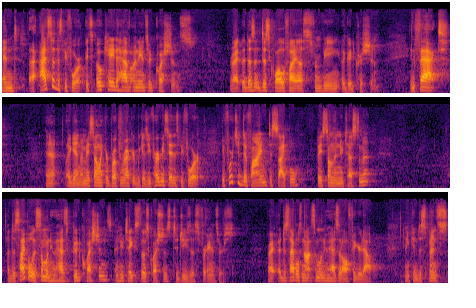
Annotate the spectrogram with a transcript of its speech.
And I've said this before it's okay to have unanswered questions, right? That doesn't disqualify us from being a good Christian. In fact, and again, I may sound like a broken record because you've heard me say this before. If we're to define disciple based on the New Testament, a disciple is someone who has good questions and who takes those questions to Jesus for answers. Right? A disciple is not someone who has it all figured out and can dispense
